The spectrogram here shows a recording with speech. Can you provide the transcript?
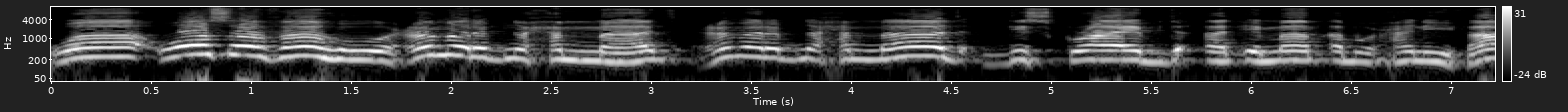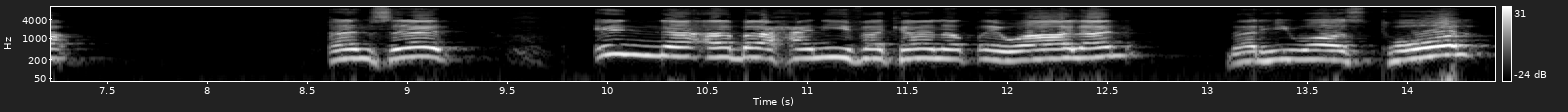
ووصفه عمر بن حماد عمر بن حماد described الإمام أبو حنيفة and said إن أبا حنيفة كان طوالا that he was tall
